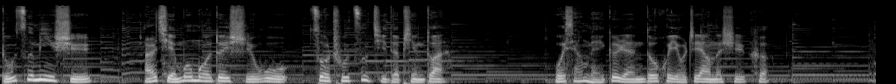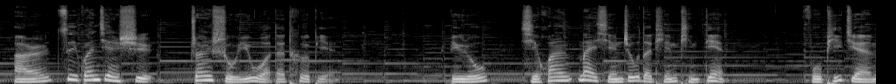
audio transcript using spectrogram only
独自觅食，而且默默对食物做出自己的评断。我想每个人都会有这样的时刻，而最关键是专属于我的特别。比如喜欢卖咸粥的甜品店，腐皮卷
